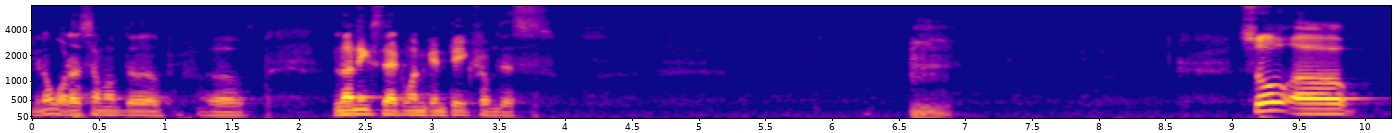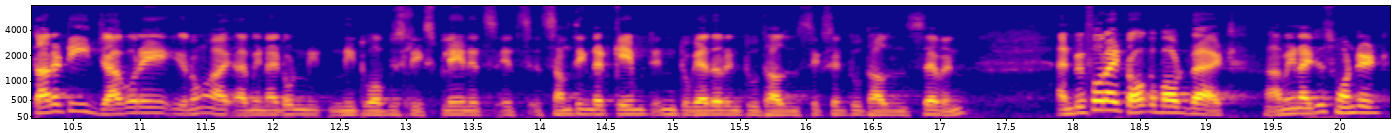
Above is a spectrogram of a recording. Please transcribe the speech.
you know what are some of the uh, learnings that one can take from this. so. Uh, Tata Tea Jagore, you know, I, I, mean, I don't need, need to obviously explain. It's, it's, it's something that came in together in 2006 and 2007. And before I talk about that, I mean, I just wanted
